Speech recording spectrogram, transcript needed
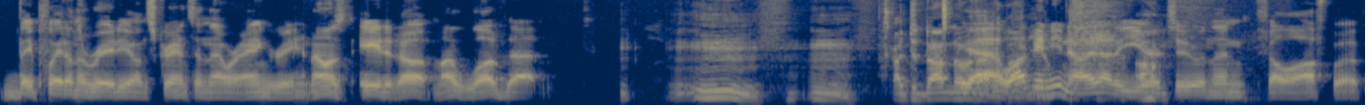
they played on the radio in Scranton that were angry, and I was ate it up. I loved that. I did not know that. yeah, well, I mean, you know, I had a year or two and then fell off, but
